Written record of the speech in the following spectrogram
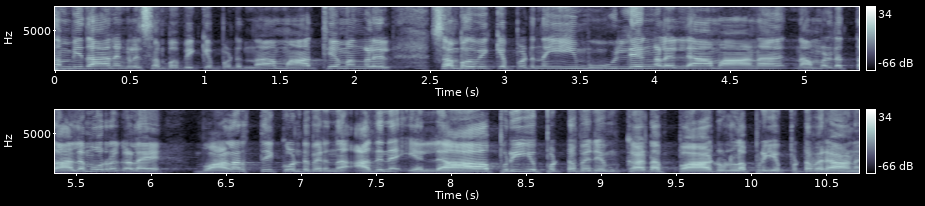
സംവിധാനങ്ങളിൽ സംഭവിക്കപ്പെടുന്ന മാധ്യമങ്ങളിൽ സംഭവിക്കപ്പെടുന്ന ഈ മൂല്യങ്ങളെല്ലാമാണ് നമ്മളുടെ തലമുറകളെ വളർത്തിക്കൊണ്ടുവരുന്ന അതിന് എല്ലാ പ്രിയപ്പെട്ടവരും കടപ്പാടുള്ള പ്രിയപ്പെട്ടവരാണ്.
